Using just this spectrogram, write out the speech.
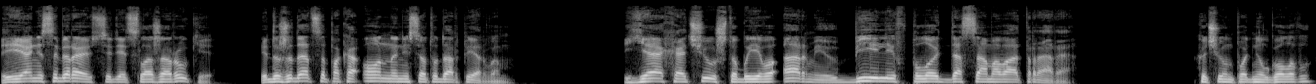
и я не собираюсь сидеть сложа руки и дожидаться, пока он нанесет удар первым. Я хочу, чтобы его армию били вплоть до самого Атрара. Хачун поднял голову,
